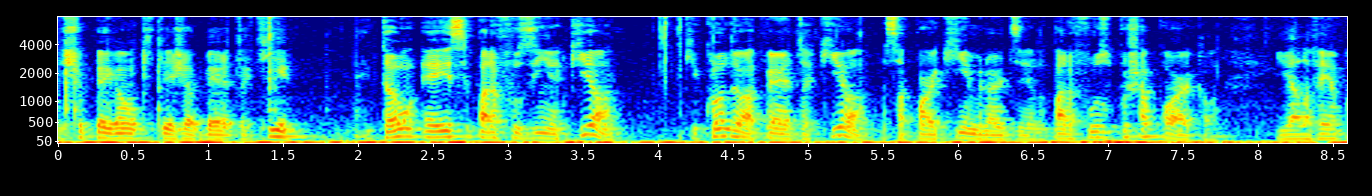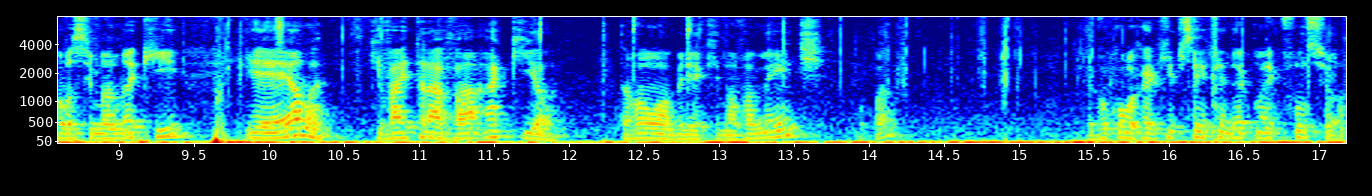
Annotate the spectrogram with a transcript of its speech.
Deixa eu pegar um que esteja aberto aqui. Então é esse parafusinho aqui, ó, que quando eu aperto aqui, ó, essa porquinha, melhor dizendo, parafuso puxa a porca, ó. E ela vem aproximando aqui e é ela que vai travar aqui, ó. Então vamos abrir aqui novamente. Opa. Eu vou colocar aqui para você entender como é que funciona.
